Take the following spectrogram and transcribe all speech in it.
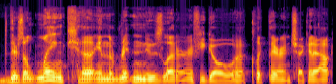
there's a link in the written newsletter if you go click there and check it out,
